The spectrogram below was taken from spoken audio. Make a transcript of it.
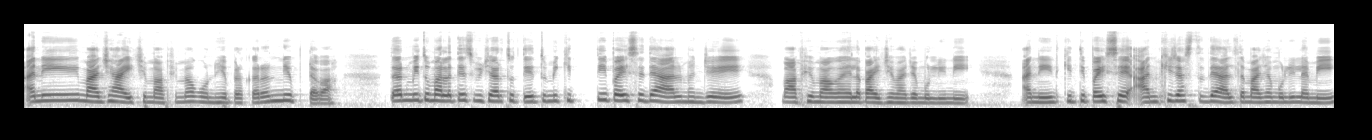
आणि माझ्या आईची माफी मागून हे प्रकरण निपटवा. तर मी तुम्हाला तेच विचारत होते तुम्ही किती पैसे द्याल? म्हणजे माफी मागायला पाहिजे माझ्या मुलीनी. आणि किती पैसे आणखी जास्त द्याल तर माझ्या मुलीला मी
